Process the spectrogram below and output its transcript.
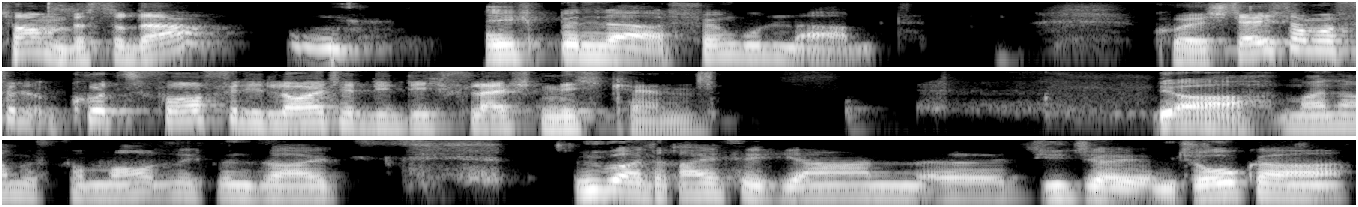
Tom, bist du da? Ich bin da. Schönen guten Abend. Cool. Stell dich doch mal für, kurz vor für die Leute, die dich vielleicht nicht kennen. Ja, mein Name ist Tom Mountain. Ich bin seit über 30 Jahren äh, DJ im Joker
